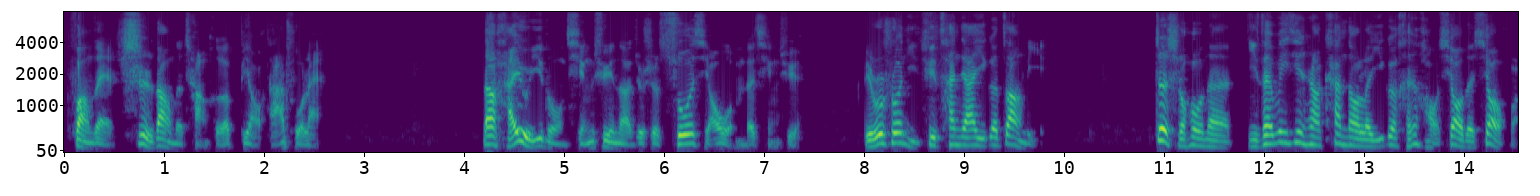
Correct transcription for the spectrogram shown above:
放在适当的场合表达出来。那还有一种情绪呢，就是缩小我们的情绪。比如说你去参加一个葬礼，这时候呢你在微信上看到了一个很好笑的笑话，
